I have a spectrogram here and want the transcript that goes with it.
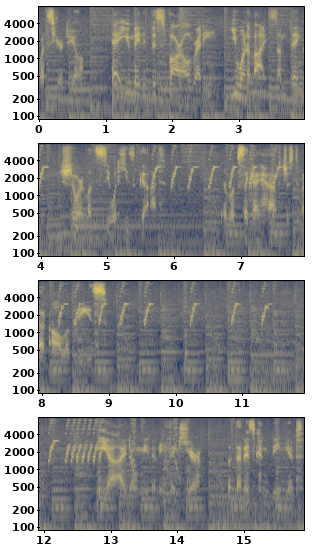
What's your deal? Hey, you made it this far already? You want to buy something? Sure, let's see what he's got. It looks like I have just about all of these. Yeah, I don't need anything here, but that is convenient.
